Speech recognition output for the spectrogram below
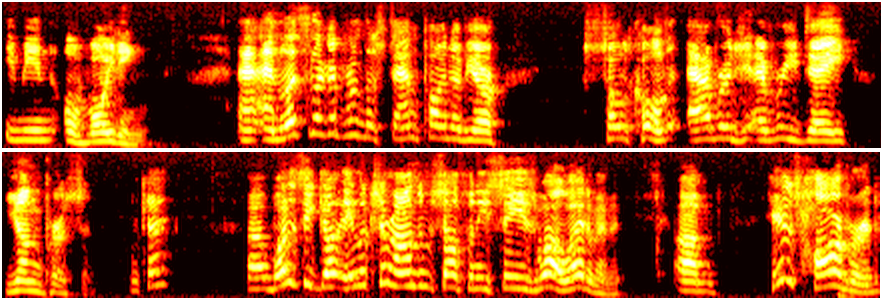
even avoiding. And, and let's look at it from the standpoint of your so-called average, everyday young person. Okay, uh, what does he go? He looks around himself and he sees, well, wait a minute. Um, here's Harvard.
